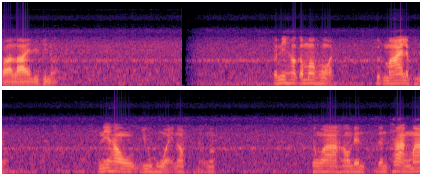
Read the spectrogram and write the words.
ปลาลายเลยพี่น้องตอนนี้เขาก็มาหอดจุดไม้แล้วพี่น้องอันนี้เขาอยู่ห่วยเนาะพี่น้องเนาะจังว่าเขาเดินเดินทางมา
